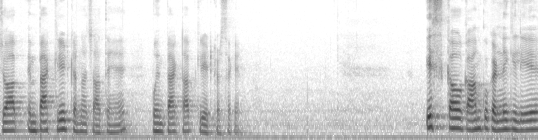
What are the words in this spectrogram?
जो आप इम्पैक्ट क्रिएट करना चाहते हैं, वो इम्पैक्ट आप क्रिएट कर सकें। इस का काम को करने के लिए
